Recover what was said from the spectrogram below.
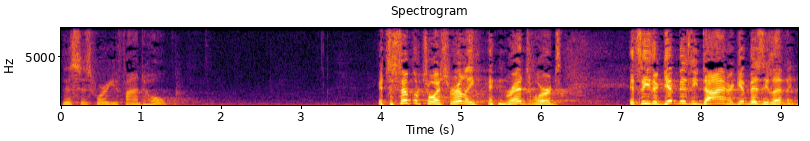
This is where you find hope. It's a simple choice, really, in Red's words. It's either get busy dying or get busy living.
